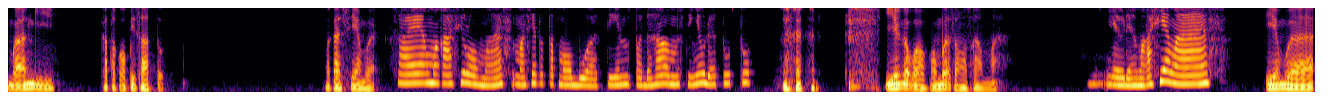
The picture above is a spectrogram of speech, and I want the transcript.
Mbak Anggi, kata kopi satu. Makasih ya mbak. Saya yang makasih loh mas, masnya tetap mau buatin padahal mestinya udah tutup. Iya nggak apa-apa mbak sama-sama. Ya udah makasih ya mas. Iya mbak.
